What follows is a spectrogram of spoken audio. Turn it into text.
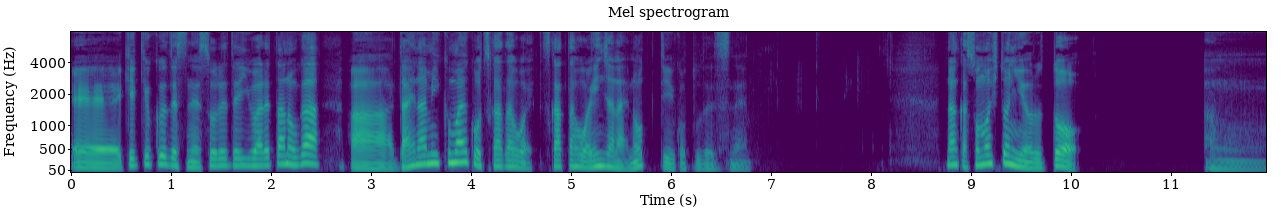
えー結局ですね、それで言われたのが、あーダイナミックマイクを使った方が、使った方がいいんじゃないのっていうことでですね、なんかその人によると、あのー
